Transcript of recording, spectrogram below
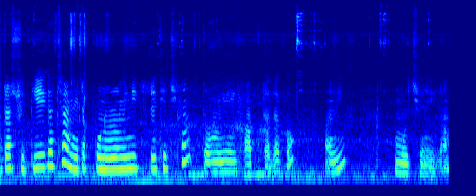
এটা শুকিয়ে গেছে, আমি এটা পনেরো মিনিট রেখেছিলাম, তো আমি এই হাতটা দেখো, আমি মুছে নিলাম।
